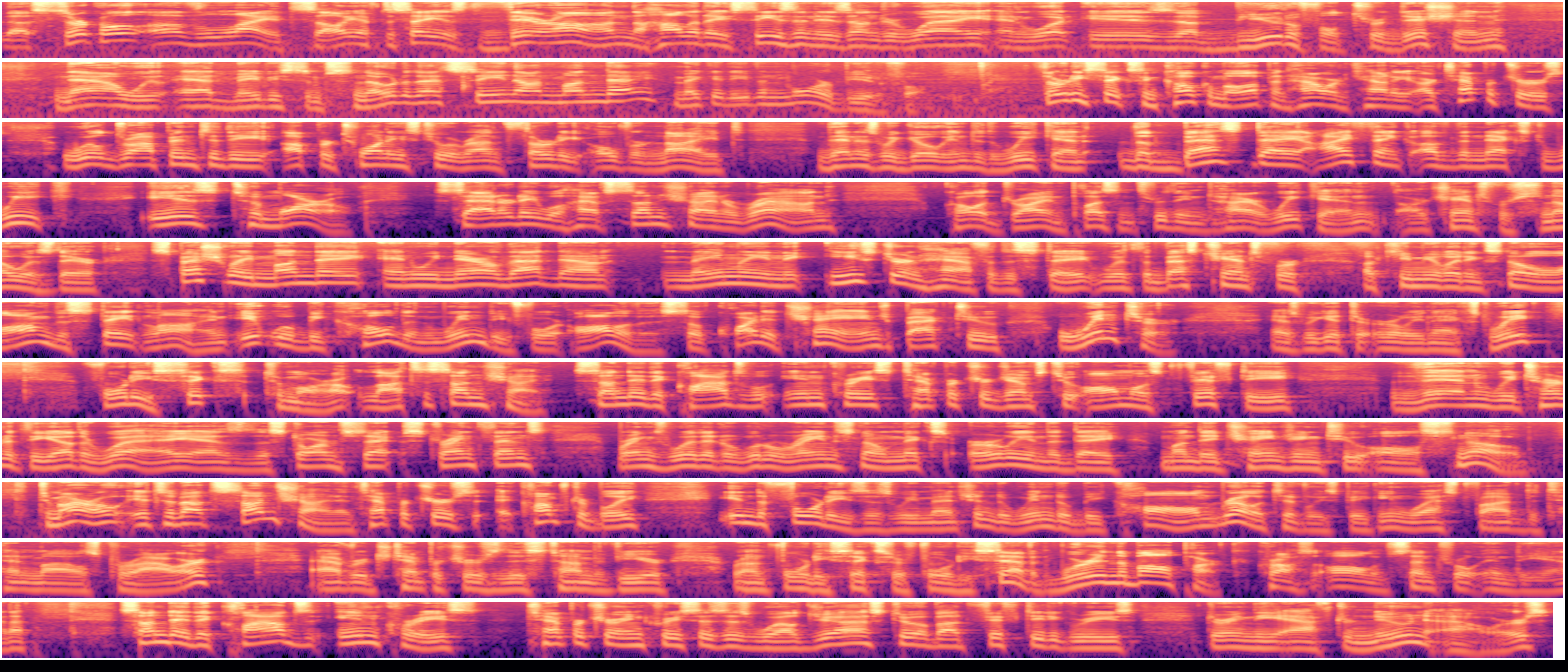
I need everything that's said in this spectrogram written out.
The Circle of Lights. All you have to say is they're on. The holiday season is underway, and what is a beautiful tradition. Now we'll add maybe some snow to that scene on Monday, make it even more beautiful. 36 in Kokomo up in Howard County. Our temperatures will drop into the upper 20s to around 30 overnight. Then as we go into the weekend, the best day I think of the next week is tomorrow. Saturday we'll have sunshine around. Call it dry and pleasant through the entire weekend. Our chance for snow is there, especially Monday, and we narrow that down mainly in the eastern half of the state with the best chance for accumulating snow along the state line. It will be cold and windy for all of us, so quite a change back to winter as we get to early next week. 46 tomorrow, lots of sunshine. Sunday, the clouds will increase, temperature jumps to almost 50. Then we turn it the other way as the storm strengthens, brings with it a little rain snow mix early in the day, Monday changing to all snow. Tomorrow, it's about sunshine and temperatures comfortably in the 40s, as we mentioned. The wind will be calm, relatively speaking, west 5 to 10 miles per hour. Average temperatures this time of year around 46 or 47. We're in the ballpark across all of central Indiana. Sunday, the clouds increase Temperature increases as well, just to about 50 degrees during the afternoon hours.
